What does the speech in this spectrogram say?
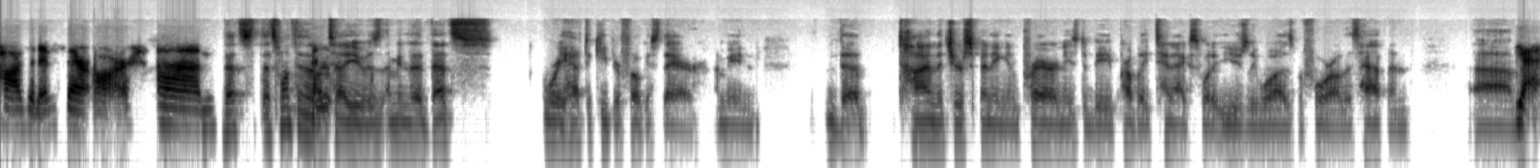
positives there are. Um, That's that's one thing that I'll tell you is I mean that that's where you have to keep your focus there. I mean, the time that you're spending in prayer needs to be probably 10x what it usually was before all this happened. Um, yes.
